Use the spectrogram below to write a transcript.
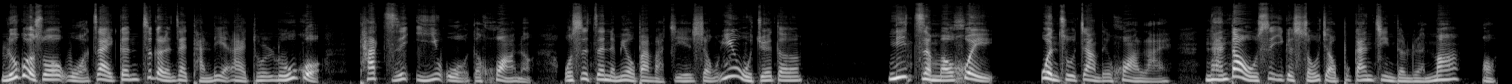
如果说我在跟这个人在谈恋爱，如果他只以我的话呢，我是真的没有办法接受，因为我觉得你怎么会？问出这样的话来，难道我是一个手脚不干净的人吗？哦，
